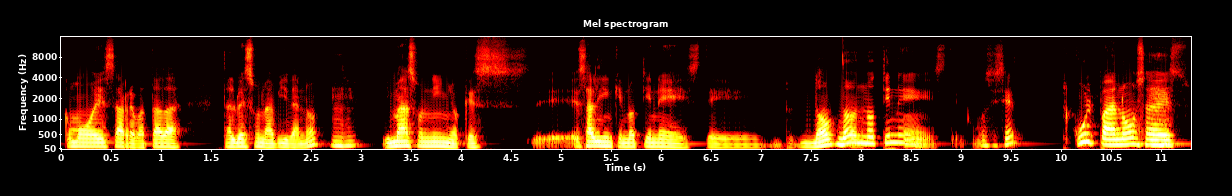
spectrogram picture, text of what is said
como es arrebatada tal vez una vida, ¿no? Y más un niño que es, es alguien que no tiene, este, pues, no, no, no tiene, este, ¿cómo se dice? Culpa, ¿no? O sea, es,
